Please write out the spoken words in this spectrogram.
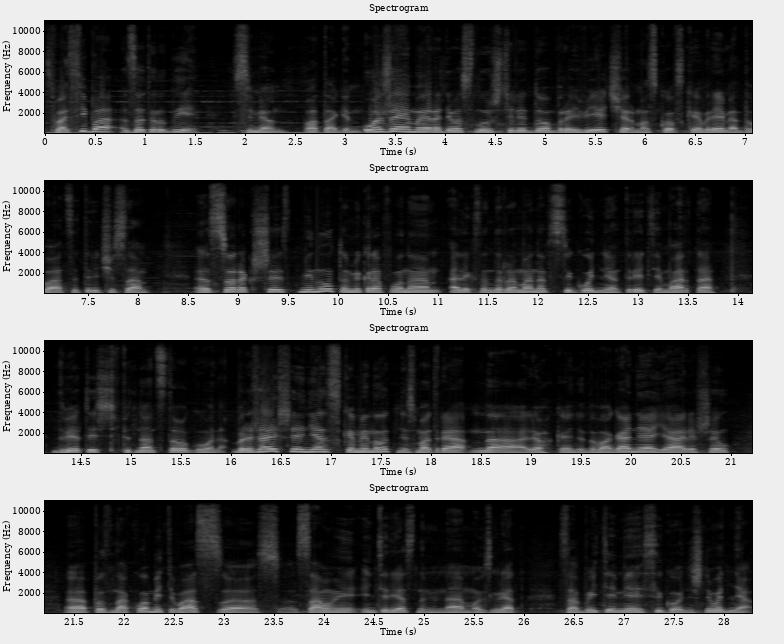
Спасибо за труды, Семен Потагин. Уважаемые радиослушатели, добрый вечер. Московское время 23 часа 46 минут. У микрофона Александр Романов. Сегодня 3 марта 2015 года. В ближайшие несколько минут, несмотря на легкое недомогание, я решил э, познакомить вас э, с самыми интересными, на мой взгляд, событиями сегодняшнего дня.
